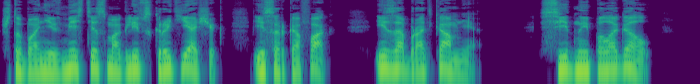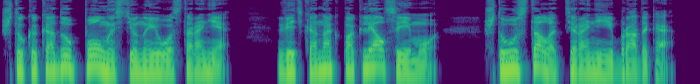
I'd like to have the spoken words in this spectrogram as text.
чтобы они вместе смогли вскрыть ящик и саркофаг и забрать камни. Сидней полагал, что Кокоду полностью на его стороне, ведь Канак поклялся ему, что устал от тирании Брадока.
